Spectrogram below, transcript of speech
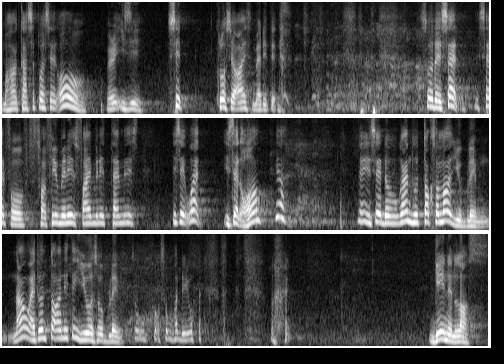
Mahakassapa said, Oh, very easy. Sit, close your eyes, meditate. so they said, they said for, for a few minutes, five minutes, ten minutes. He said, What? Is that all? Yeah. Then he said, The one who talks a lot, you blame. Now I don't talk anything, you also blame. So, so what do you want? gain and loss.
